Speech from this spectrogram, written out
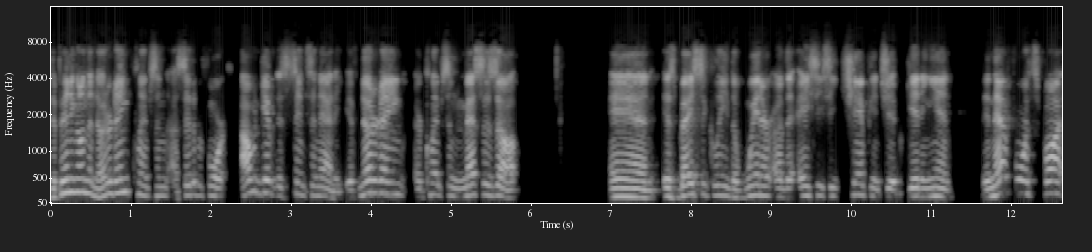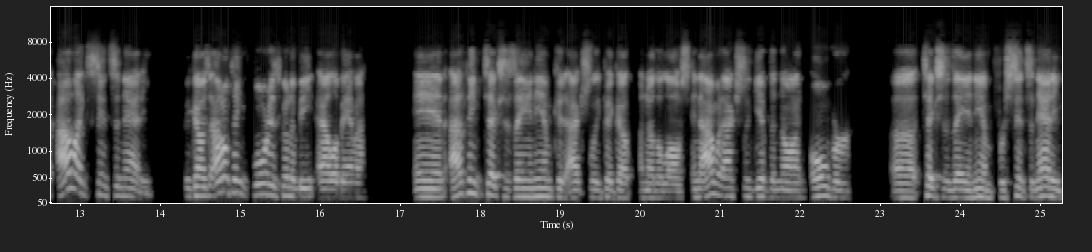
depending on the Notre Dame Clemson, I said it before, I would give it to Cincinnati. If Notre Dame or Clemson messes up and is basically the winner of the ACC championship getting in, then that fourth spot, I like Cincinnati because I don't think Florida is going to beat Alabama. And I think Texas A&M could actually pick up another loss. And I would actually give the nod over uh, Texas A&M for Cincinnati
